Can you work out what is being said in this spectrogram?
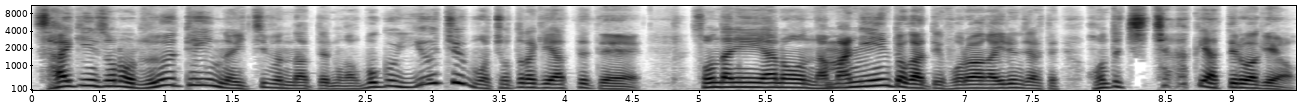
最近そのルーティンの一部になってるのが、僕 YouTube もちょっとだけやってて、そんなにあの何万人とかっていうフォロワーがいるんじゃなくて、ほんとちっちゃくやってるわけよ。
